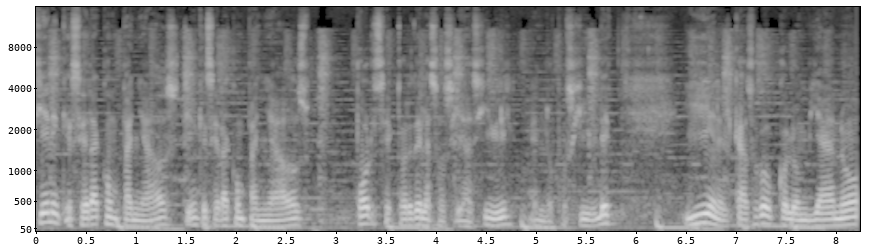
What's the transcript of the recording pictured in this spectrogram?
tienen que ser acompañados, tienen que ser acompañados por sectores de la sociedad civil en lo posible y en el caso colombiano,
